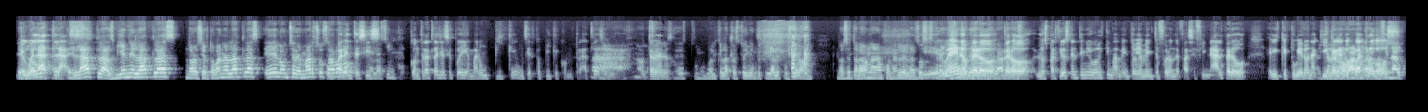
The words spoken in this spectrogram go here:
Luego el Atlas. El Atlas, viene el Atlas, no es cierto, van al Atlas el 11 de marzo, sábado, paréntesis, a las 5. Contra Atlas ya se puede llamar un pique, un cierto pique contra Atlas. Ah, no, igual que el Atlas estoy viendo que ya le pusieron, no se tardaron a ponerle las dos estrellas. Bueno, pero, pero los partidos que han tenido últimamente obviamente fueron de fase final, pero el que tuvieron aquí, que, ganó 4-2.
